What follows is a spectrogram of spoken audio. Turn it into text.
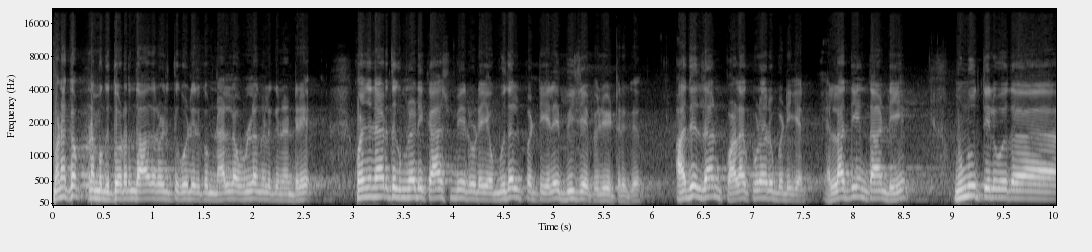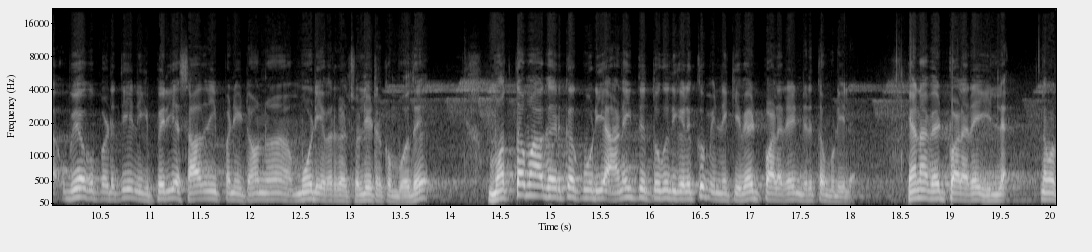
வணக்கம். நமக்கு தொடர்ந்து ஆதரவளித்துக் கொண்டிருக்கும் நல்ல உள்ளங்களுக்கு நன்றி. கொஞ்ச நேரத்துக்கு முன்னாடி காஷ்மீருடைய முதல் பட்டியலை பிஜேபி வெளியிட்டிருக்கு. அதில் தான் பல குளறுபடிகள். எல்லாத்தையும் தாண்டி முந்நூற்றி எழுபதை உபயோகப்படுத்தி இன்றைக்கி பெரிய சாதனை பண்ணிட்டோன்னு மோடி அவர்கள் சொல்லிட்டு இருக்கும்போது மொத்தமாக இருக்கக்கூடிய அனைத்து தொகுதிகளுக்கும் இன்றைக்கி வேட்பாளரை நிறுத்த முடியல. ஏன்னா வேட்பாளரே இல்லை. நம்ம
